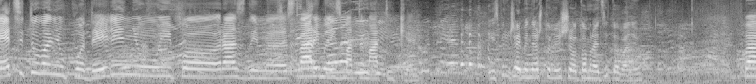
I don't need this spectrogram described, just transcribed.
recitovanju, po deljenju i po raznim e, stvarima iz matematike. Ispričaj mi nešto više o tom recitovanju. Pa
